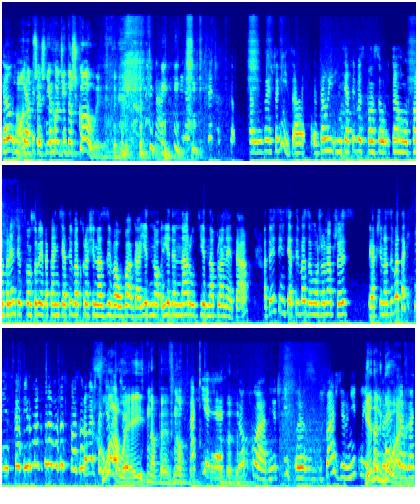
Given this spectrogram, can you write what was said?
tę A ona przecież nie chodzi do szkoły. Tak. To, to jeszcze nic. A tę inicjatywę sponsor, tę konferencję sponsoruje taka inicjatywa, która się nazywa, uwaga, jedno, jeden naród, jedna planeta. A to jest inicjatywa założona przez, jak się nazywa ta chińska firma, która może sponsorować takie rzeczy. Huawei na pewno. Tak jest, dokładnie. Czyli w, w październiku jest Jeden organizowana,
